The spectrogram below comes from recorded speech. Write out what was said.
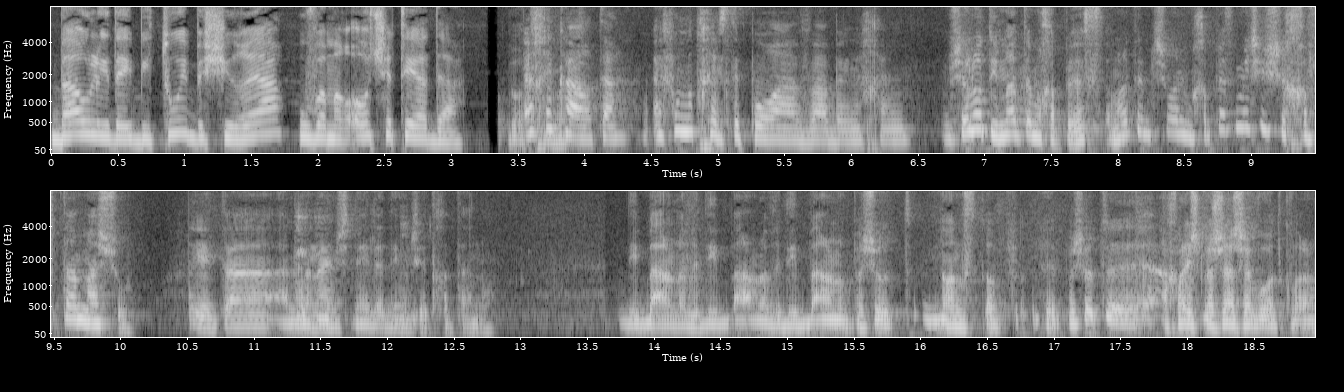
באו לידי ביטוי בשיריה ובמראות שתיעדה. איך הכרת? איפה מתחיל סיפור האהבה ביניכם? הם שאלו אותי, מה אתה מחפש? אמרתי להם, תשמע, אני מחפש מישהי שחוותה משהו. היא הייתה אלמנה עם שני ילדים כשהתחתנו. דיברנו ודיברנו ודיברנו פשוט נונסטופ. ופשוט אה, אחרי שלושה שבועות כבר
